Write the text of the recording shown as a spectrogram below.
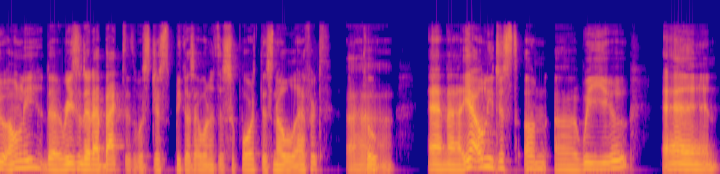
U only. The reason that I backed it was just because I wanted to support this noble effort. Uh, Cool. And uh, yeah, only just on uh, Wii U. And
